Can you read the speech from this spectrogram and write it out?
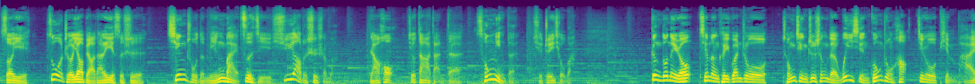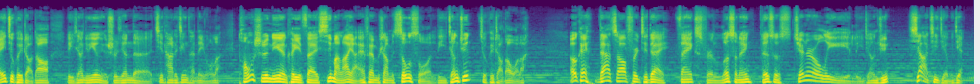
所以，作者要表达的意思是，清楚的明白自己需要的是什么。 然后就大胆的、聪明的去追求吧。更多内容，亲们可以关注重庆之声的微信公众号，进入品牌就可以找到李将军英语时间的其他的精彩内容了。同时，您也可以在喜马拉雅 FM 上面搜索李将军，就可以找到我了。OK，that's all for today. Thanks for listening. This is General Lee 李将军。下期节目见。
